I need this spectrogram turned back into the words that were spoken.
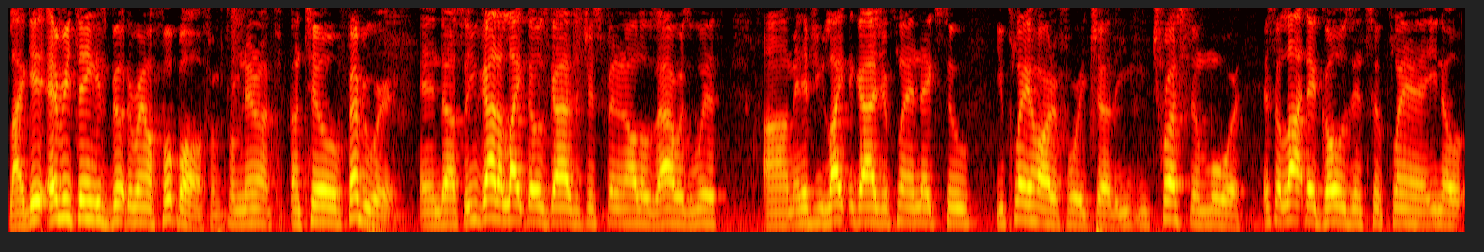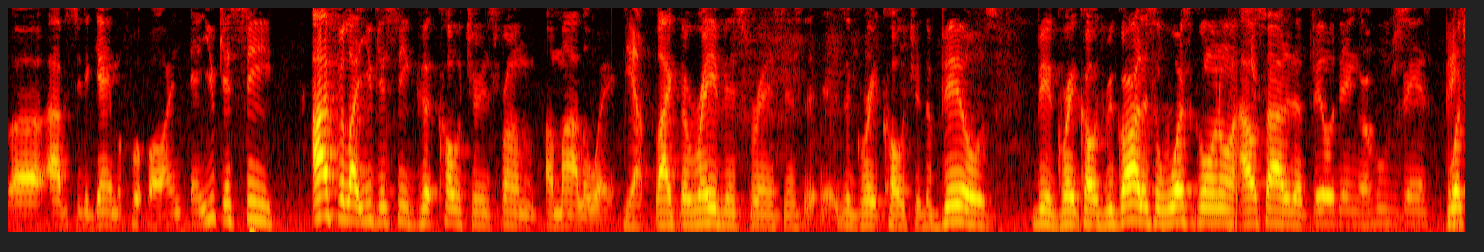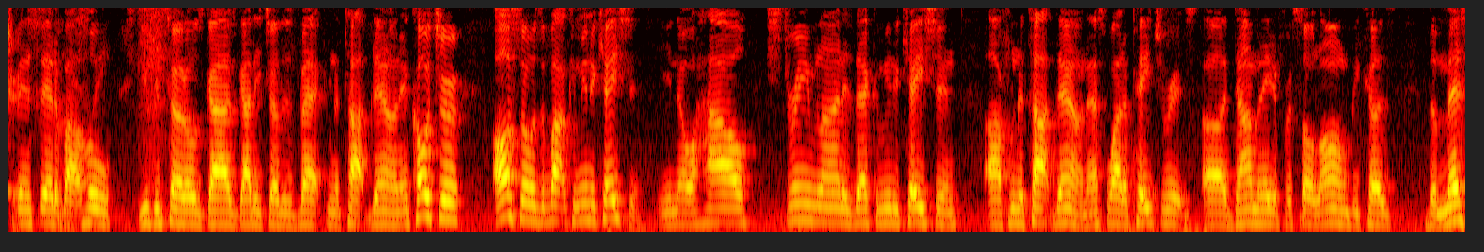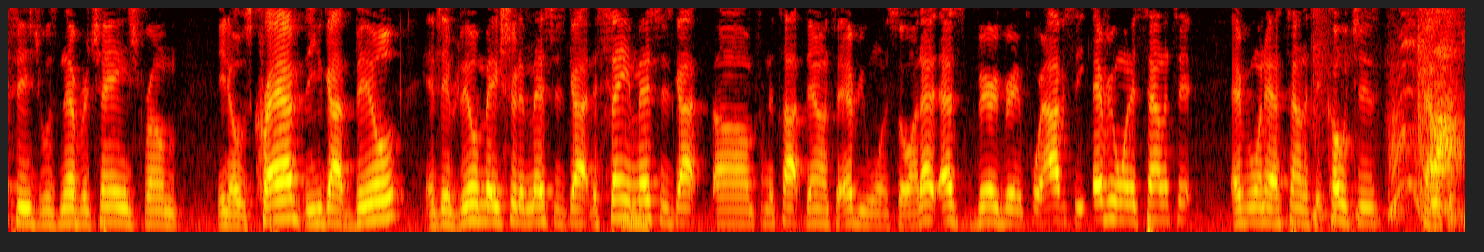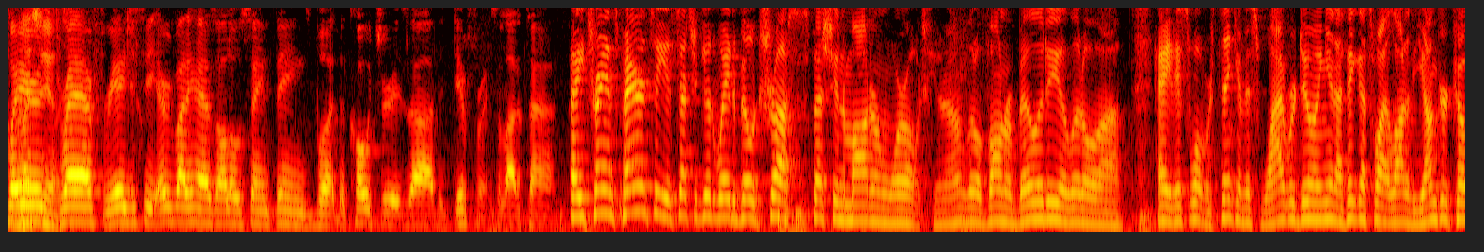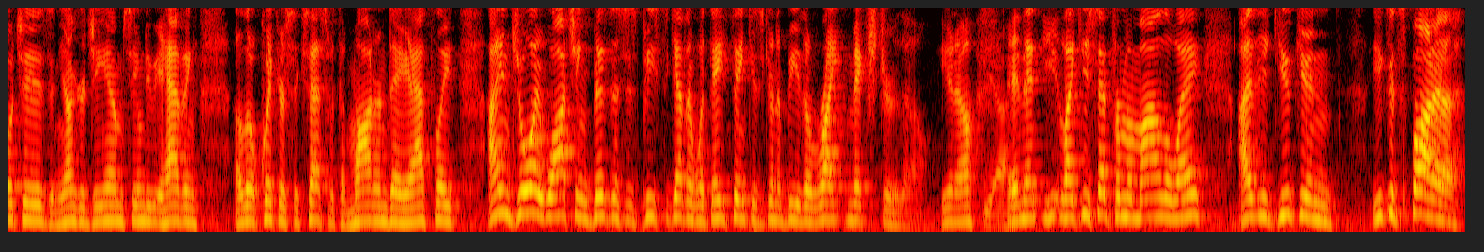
like it, everything is built around football from from there until February, and uh, so you got to like those guys that you're spending all those hours with. Um, and if you like the guys you're playing next to, you play harder for each other. You, you trust them more. It's a lot that goes into playing, you know, uh, obviously the game of football, and, and you can see I feel like you can see good cultures from a mile away. Yep. Like the Ravens, for instance, is a great culture. The Bills be a great coach, regardless of what's going on outside of the building or who's been Patriots, what's been said about obviously. who. You can tell those guys got each other's back from the top down. And culture also is about communication. You know, how streamlined is that communication uh, from the top down? That's why the Patriots uh, dominated for so long because the message was never changed from, you know, it was Kraft, then you got Bill, and then Bill makes sure the message got the same message got um, from the top down to everyone. So uh, that, that's very, very important. Obviously, everyone is talented. Everyone has talented coaches, talented players, draft, free agency. Everybody has all those same things, but the culture is uh, the difference a lot of times. Hey, transparency is such a good way to build trust, especially in the modern world. You know, a little vulnerability, a little, uh, hey, this is what we're thinking, this is why we're doing it. I think that's why a lot of the younger coaches and younger GMs seem to be having a little quicker success with the modern day athlete. I enjoy watching businesses piece together what they think is going to be the right mixture, though. You know, Yeah. and then, like you said, from a mile away, I think you can you could spot a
